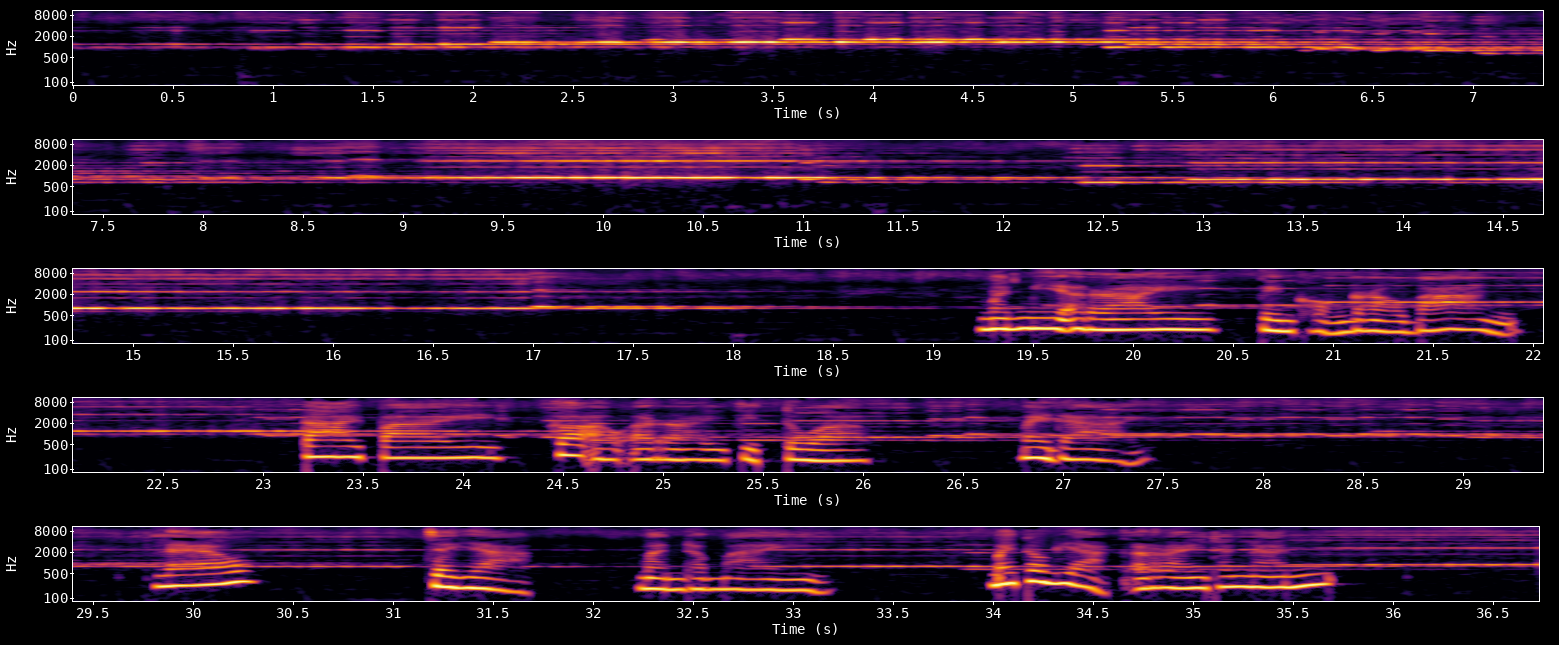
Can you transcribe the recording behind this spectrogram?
มันมีอะไรเป็นของเราบ้าง ตายไปก็เอาอะไรติดตัว ไม่ได้ แล้วจะอยากมันทำไม ไม่ต้องอยากอะไรทั้งนั้น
